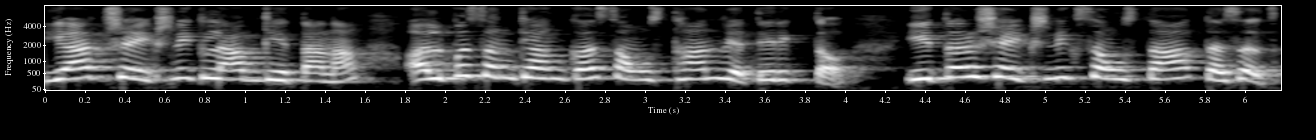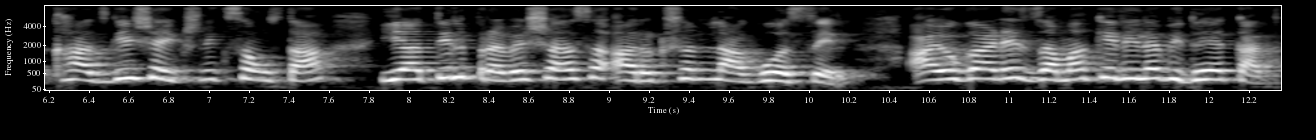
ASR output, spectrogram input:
यात शैक्षणिक लाभ घेताना अल्पसंख्याक संस्थां व्यतिरिक्त इतर शैक्षणिक संस्था तसंच खाजगी शैक्षणिक संस्था यातील प्रवेशास आरक्षण लागू असेल. आयोगाने जमा केलेल्या विधेयकात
